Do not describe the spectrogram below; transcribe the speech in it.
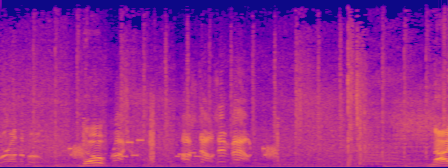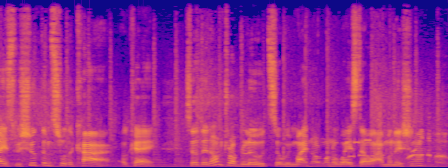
We're on the move. No. Roger. Hostiles inbound. Nice. We shoot them through the car. Okay. So they don't drop loot, so we might not want to waste our ammunition. We're on the move.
